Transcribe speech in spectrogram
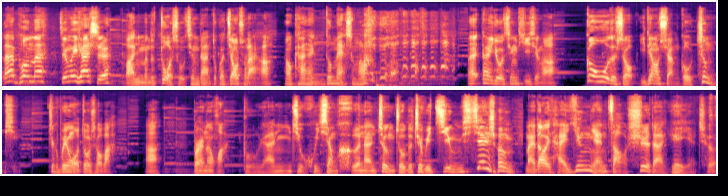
来，朋友们，节目一开始，把你们的剁手清单都快交出来啊，让我看看你们都买什么了。哎，但友情提醒啊，购物的时候一定要选购正品，这个不用我多说吧？啊，不然的话，不然你就会像河南郑州的这位景先生买到一台英年早逝的越野车。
